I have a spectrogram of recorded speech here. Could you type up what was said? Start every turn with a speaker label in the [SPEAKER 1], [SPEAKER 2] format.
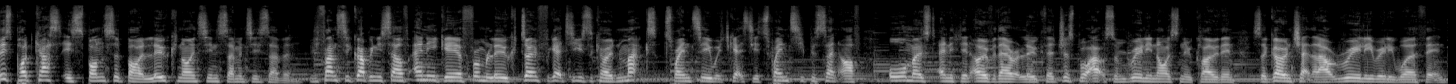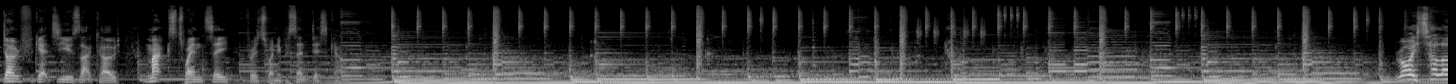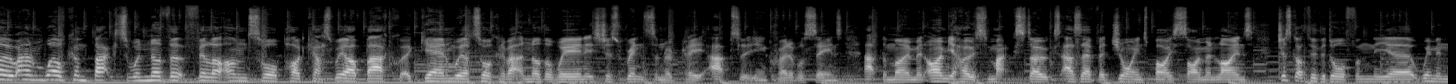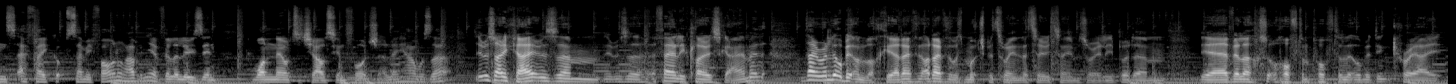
[SPEAKER 1] This podcast is sponsored by Luke 1977. If you fancy grabbing yourself any gear from Luke, don't forget to use the code MAX20, which gets you 20% off almost anything over there at Luke. They've just brought out some really nice new clothing, so go and check that out. Really, really worth it. And don't forget to use that code MAX20 for a 20% discount. Right, hello, and welcome back to another Villa on Tour podcast. We are back again. We are talking about another win. It's just rinse and repeat. Absolutely incredible scenes at the moment. I'm your host, Max Stokes, as ever, joined by Simon Lyons. Just got through the door from the uh, Women's FA Cup semi final, haven't you? Villa losing 1 0 to Chelsea, unfortunately. How was that?
[SPEAKER 2] It was okay. It was um, it was a, fairly close game. They were a little bit unlucky. I don't think, I don't think there was much between the two teams, really. But um, yeah, Villa sort of huffed and puffed a little bit, didn't create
